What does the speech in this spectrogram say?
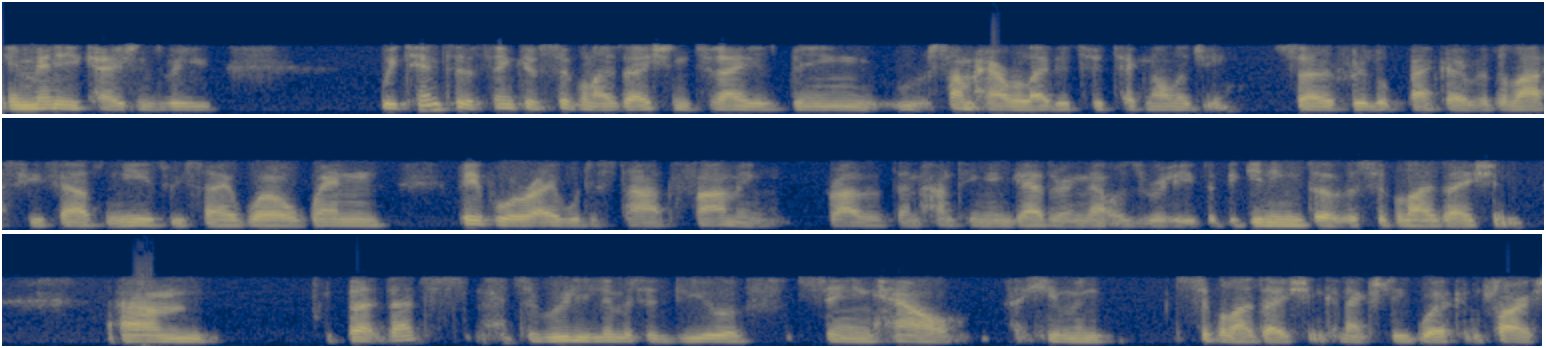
in many occasions we we tend to think of civilization today as being somehow related to technology. So, if we look back over the last few thousand years, we say, well, when people were able to start farming rather than hunting and gathering, that was really the beginnings of a civilization. Um, but that's that's a really limited view of seeing how a human civilization can actually work and flourish.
